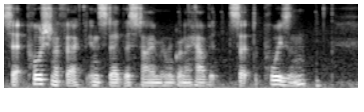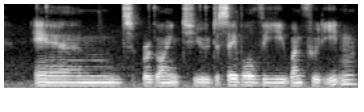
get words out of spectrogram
set potion effect instead this time and we're going to have it set to poison and we're going to disable the when food eaten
